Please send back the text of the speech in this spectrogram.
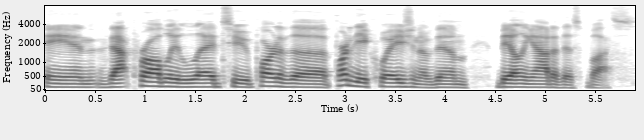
and that probably led to part of the part of the equation of them bailing out of this bus.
